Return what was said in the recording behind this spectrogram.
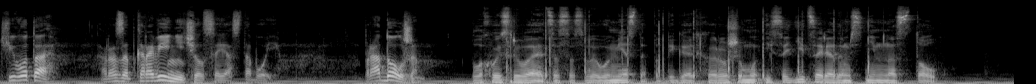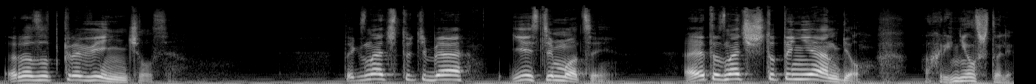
Чего-то разоткровенничался я с тобой. Продолжим. Плохой срывается со своего места, подбегает к хорошему и садится рядом с ним на стол. Разоткровенничался. Так значит, у тебя есть эмоции. А это значит, что ты не ангел. Охренел, что ли?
